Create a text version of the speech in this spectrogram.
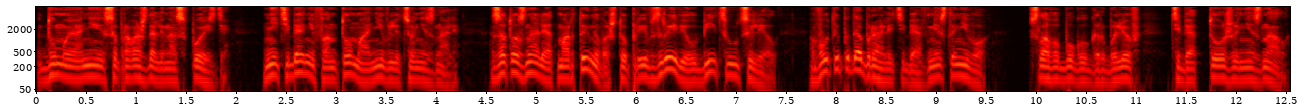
Думаю, они сопровождали нас в поезде. Ни тебя, ни фантома они в лицо не знали. Зато знали от Мартынова, что при взрыве убийца уцелел. Вот и подобрали тебя вместо него. Слава богу, Горбылев тебя тоже не знал.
